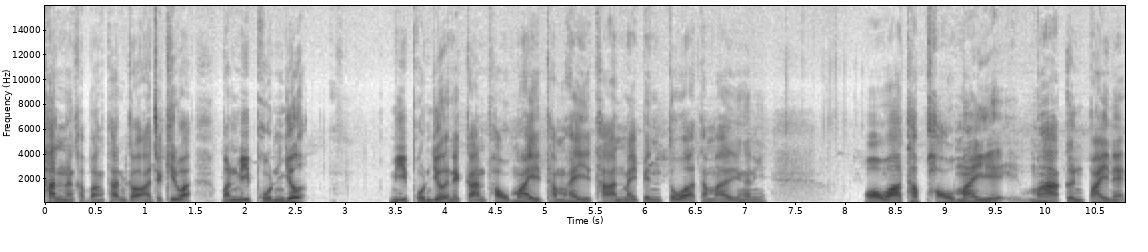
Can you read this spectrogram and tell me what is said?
ท่านนะครับ บางท่านก็อาจจะคิดว่ามันมีผลเยอะ มีผลเยอะในการเผาไหม้ทำให้ฐานไม่เป็นตัวทำอะไรอย่างนี้อ๋อว่าถ้าเผาไหม้มากเกินไปเนี่ย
